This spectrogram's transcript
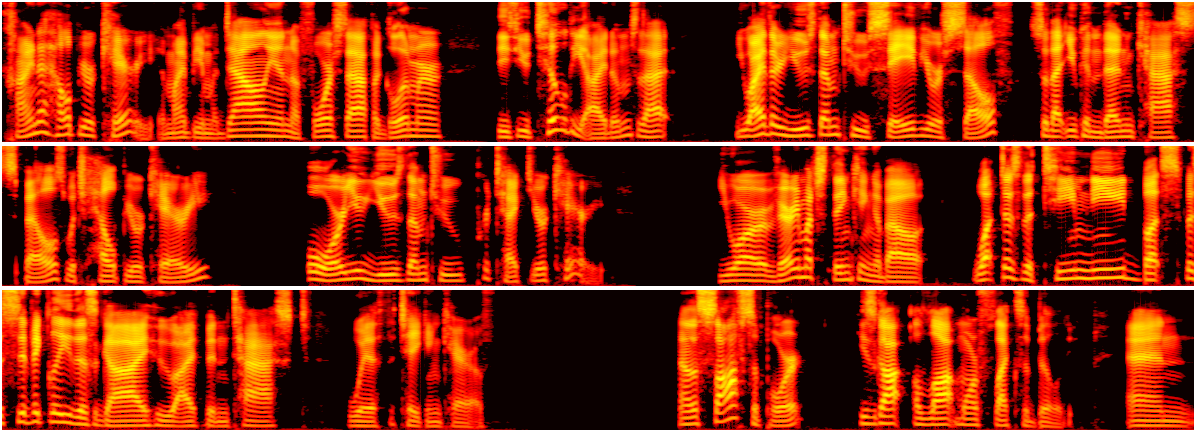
kind of help your carry. It might be a medallion, a force staff, a glimmer, these utility items that you either use them to save yourself so that you can then cast spells which help your carry, or you use them to protect your carry. You are very much thinking about what does the team need, but specifically this guy who I've been tasked with taking care of. Now, the soft support, he's got a lot more flexibility. And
